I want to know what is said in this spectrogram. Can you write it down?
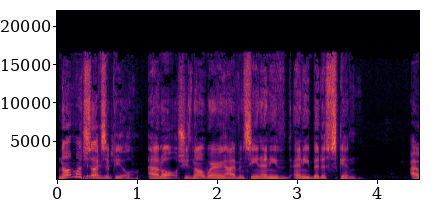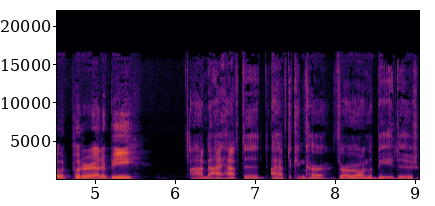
Not much Yeah, sex appeal at all. She's not wearing. I haven't seen any any bit of skin. I would put her at a B. I, I have to. I have to concur. Throw her on the B, dude.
